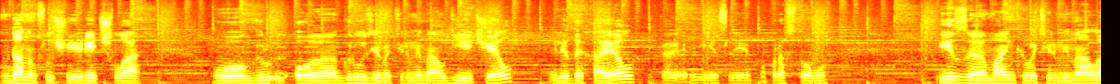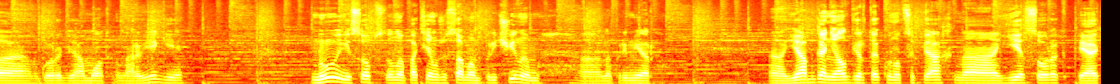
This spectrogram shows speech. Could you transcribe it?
В данном случае речь шла о, гру- о грузе на терминал DHL или DHL, э, если по-простому, из э, маленького терминала в городе Амот в Норвегии. Ну и, собственно, по тем же самым причинам, а, например, а, я обгонял Гертеку на цепях на Е45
